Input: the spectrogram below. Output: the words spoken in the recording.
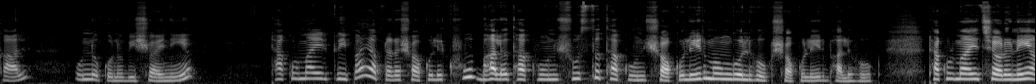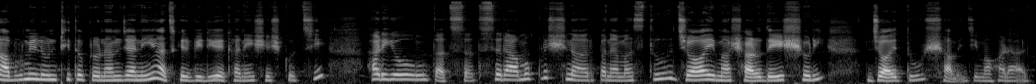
কাল অন্য কোনো বিষয় নিয়ে। ঠাকুরমায়ের কৃপায় আপনারা সকলে খুব ভালো থাকুন, সুস্থ থাকুন, সকলের মঙ্গল হোক, সকলের ভালো হোক। ঠাকুরমায়ের চরণে আভূমি লুণ্ঠিত প্রণাম জানিয়ে আজকের ভিডিও এখানেই শেষ করছি। হরি ওম তৎসৎ শ্রী রামকৃষ্ণ অর্পণামস্তু। জয় মা শারদেশ্বরী। জয় তু স্বামীজি মহারাজ।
